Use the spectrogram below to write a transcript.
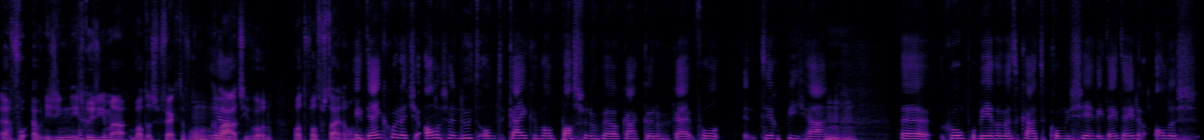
Ervoor, eh, niet, niet ruzie, maar wat is vechten voor een Ja. relatie? Voor een, wat, wat versta je daaronder? Ik denk gewoon dat je alles aan doet om te kijken van, passen we nog bij elkaar, kunnen we bijvoorbeeld in therapie gaan. Mhm. Eh, gewoon proberen met elkaar te communiceren. Ik denk dat je er alles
